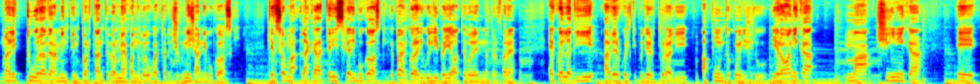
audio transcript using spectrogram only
una lettura veramente importante per me quando avevo 14-15 anni Bukowski. Che insomma la caratteristica di Bukowski, che poi è quella di Willy Peyote volendo per fare, è quella di avere quel tipo di lettura lì, appunto come dici tu, ironica ma cinica e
